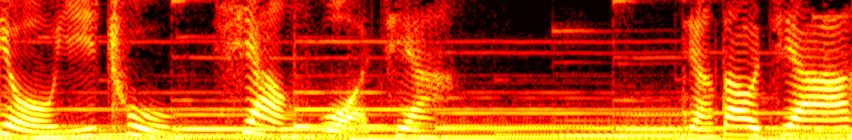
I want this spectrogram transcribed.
有一处像我家。讲到家，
